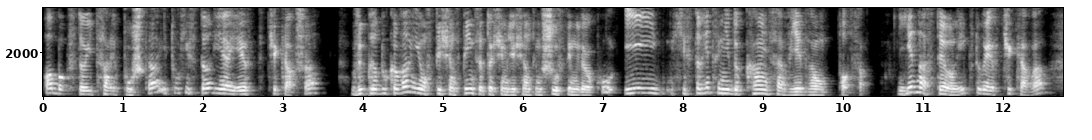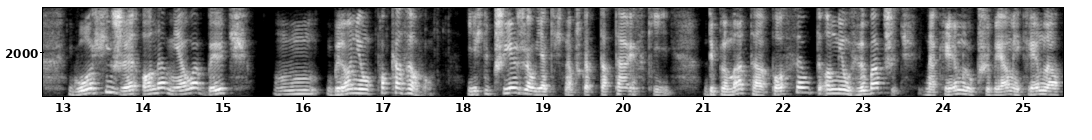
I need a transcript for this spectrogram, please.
Obok stoi car Puszka i tu historia jest ciekawsza. Wyprodukowali ją w 1586 roku i historycy nie do końca wiedzą po co. Jedna z teorii, która jest ciekawa, głosi, że ona miała być bronią pokazową. Jeśli przyjeżdżał jakiś na przykład tatarski dyplomata, poseł, to on miał zobaczyć na Kremlu, przy bramie Kremla,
